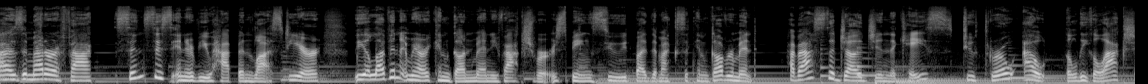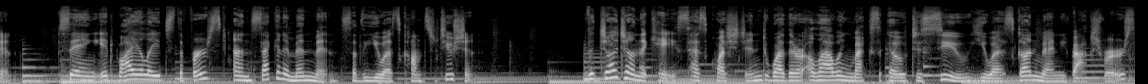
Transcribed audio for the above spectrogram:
As a matter of fact, since this interview happened last year, the 11 American gun manufacturers being sued by the Mexican government have asked the judge in the case to throw out the legal action, saying it violates the First and Second Amendments of the U.S. Constitution. The judge on the case has questioned whether allowing Mexico to sue U.S. gun manufacturers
